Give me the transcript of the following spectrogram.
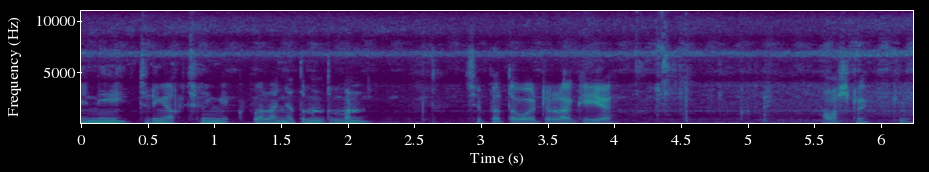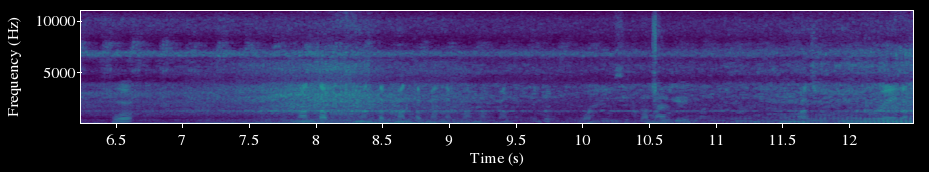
ini celingak-celingik kepalanya teman-teman siapa tahu ada lagi ya awas deh tuh. wah mantap mantap mantap mantap mantap mantap itu wah Siapa lagi? masuk lah.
